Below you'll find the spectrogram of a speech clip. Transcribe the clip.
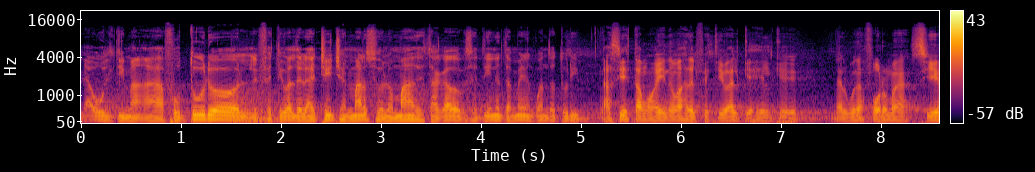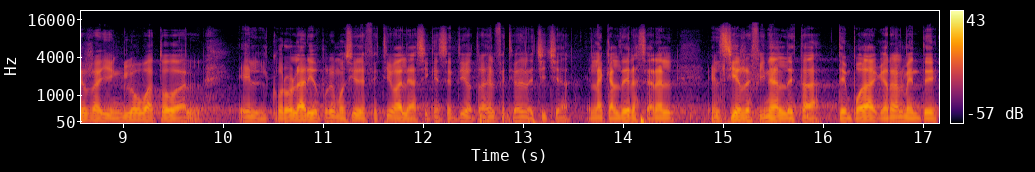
La última, a futuro, el Festival de la Chicha en marzo, lo más destacado que se tiene también en cuanto a turismo. Así estamos ahí nomás del festival, que es el que de alguna forma cierra y engloba todo el, corolario, podemos decir, de festivales, así que en sentido a través del Festival de la Chicha en la Caldera se hará el, el, cierre final de esta temporada que realmente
